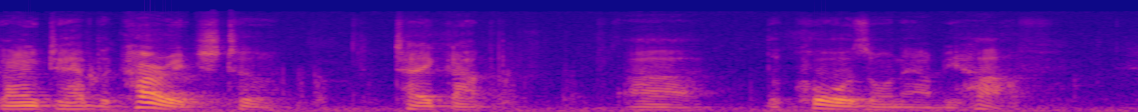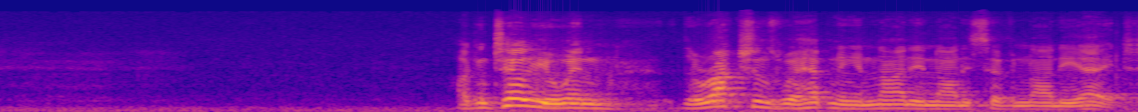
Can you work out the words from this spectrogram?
going to have the courage to take up uh, the cause on our behalf. I can tell you when the ructions were happening in 1997-98,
